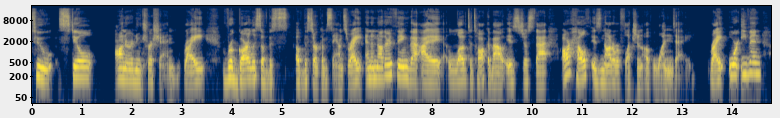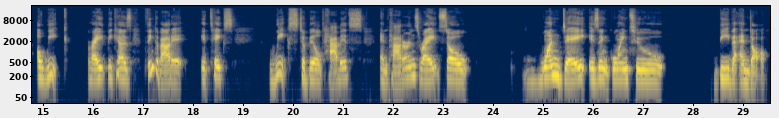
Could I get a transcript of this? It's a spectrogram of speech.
to still honor nutrition, right? Regardless of this of the circumstance, right? And another thing that I love to talk about is just that our health is not a reflection of one day, right? Or even a week, right? Because think about it, it takes weeks to build habits and patterns, right? So one day isn't going to be the end all,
